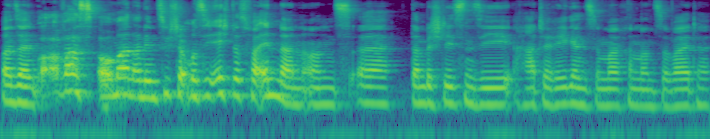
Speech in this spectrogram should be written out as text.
und sagen, oh was, oh Mann, an dem Zustand muss sich echt was verändern. Und äh, dann beschließen sie, harte Regeln zu machen und so weiter.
